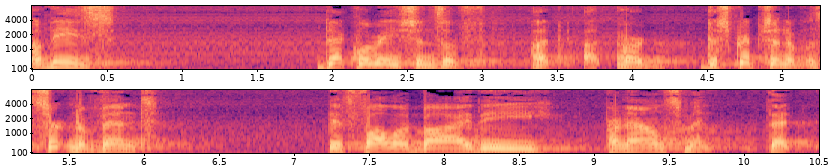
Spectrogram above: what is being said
of these declarations of uh, uh, or description of a certain event is followed by the pronouncement that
